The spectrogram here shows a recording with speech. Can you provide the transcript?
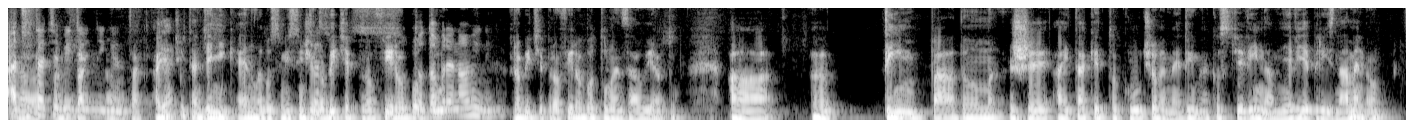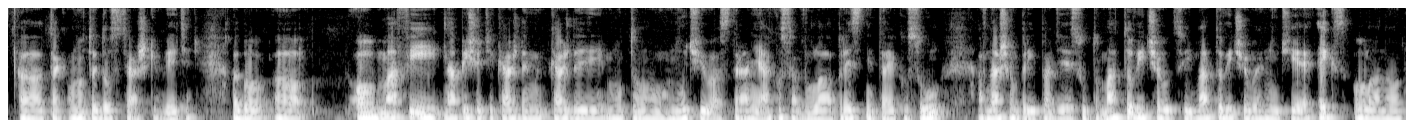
a čítate vy denník N. Tak. A ja čítam denník N, lebo si myslím, že to robíte profi robotu. To dobré noviny. Robíte profi robotu len zaujatú. A e, tým pádom, že aj takéto kľúčové médium, ako ste vy, nám nevie prísť tak ono to je dosť ťažké, viete. Lebo O mafii napíšete každému, každému tomu hnutiu a strane, ako sa volá, presne tak, ako sú. A v našom prípade sú to Matovičovci, Matovičové hnutie, ex-Olano,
